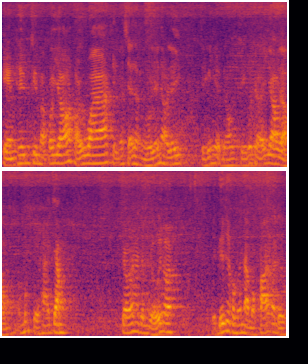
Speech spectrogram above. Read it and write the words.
Kèm thêm khi mà có gió thổi qua thì nó sẽ là nguội đáy nồi đi thì cái nhiệt độ chỉ có thể dao động ở mức từ 200 cho đến hai trăm rưỡi thôi. Thì bếp sẽ không thể nào mà khóa ra được.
